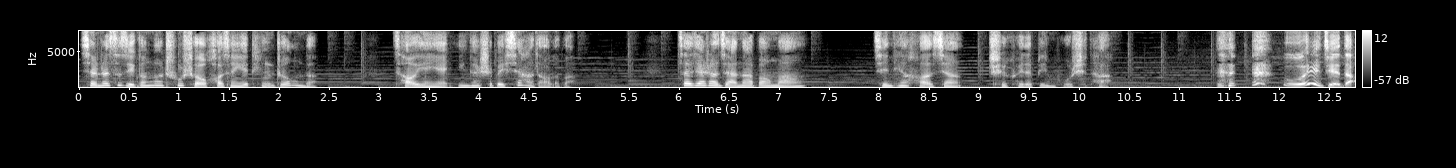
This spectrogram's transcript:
想着自己刚刚出手好像也挺重的，曹艳艳应该是被吓到了吧。再加上贾娜帮忙，今天好像吃亏的并不是他。我也觉得。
